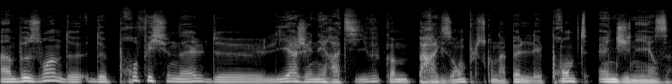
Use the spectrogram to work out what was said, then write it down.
un besoin de, de professionnels de l'IA générative, comme par exemple ce qu'on appelle les prompt engineers?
